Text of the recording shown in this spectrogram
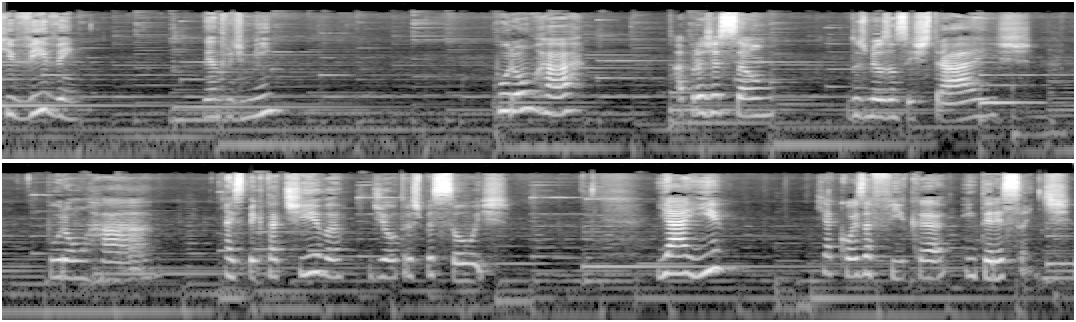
que vivem dentro de mim por honrar a projeção dos meus ancestrais, por honrar a expectativa de outras pessoas. E aí que a coisa fica interessante.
